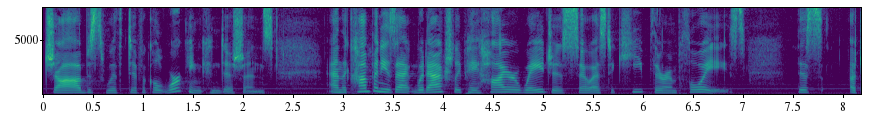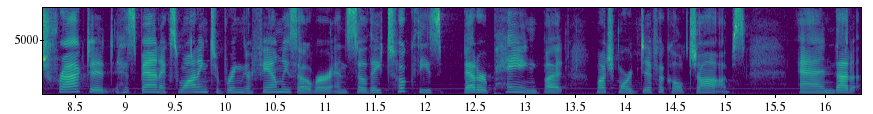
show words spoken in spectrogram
jobs with difficult working conditions and the companies would actually pay higher wages so as to keep their employees. This attracted Hispanics wanting to bring their families over, and so they took these better paying but much more difficult jobs. And that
